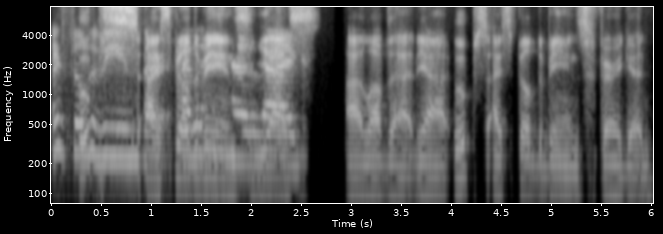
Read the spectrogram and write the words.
I spilled the beans. I spilled the beans. Yes. I love that. Yeah. Oops, I spilled the beans. Very good.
